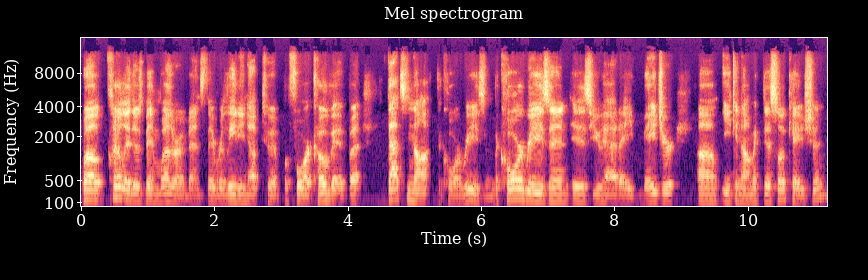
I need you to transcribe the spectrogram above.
Well, clearly there's been weather events. They were leading up to it before COVID, but that's not the core reason. The core reason is you had a major um, economic dislocation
